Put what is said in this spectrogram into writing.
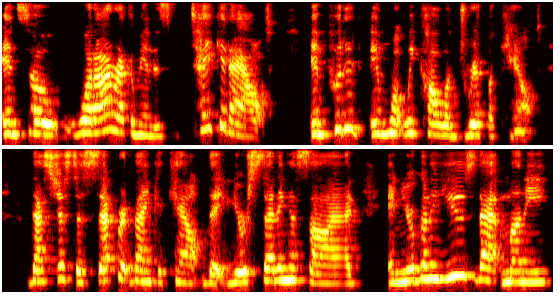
And so, what I recommend is take it out and put it in what we call a drip account that's just a separate bank account that you're setting aside and you're going to use that money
